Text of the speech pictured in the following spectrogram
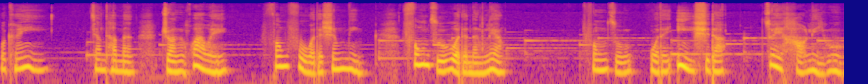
我可以将它们转化为丰富我的生命、丰足我的能量、丰足我的意识的最好礼物。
